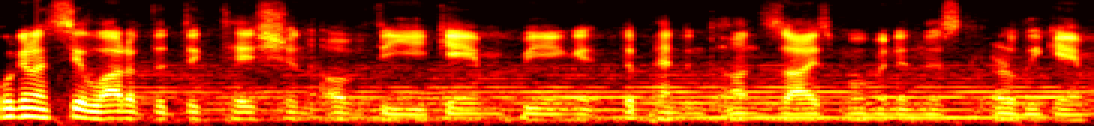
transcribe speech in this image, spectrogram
We're gonna see a lot of the dictation of the game being dependent on Zai's movement in this early game.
